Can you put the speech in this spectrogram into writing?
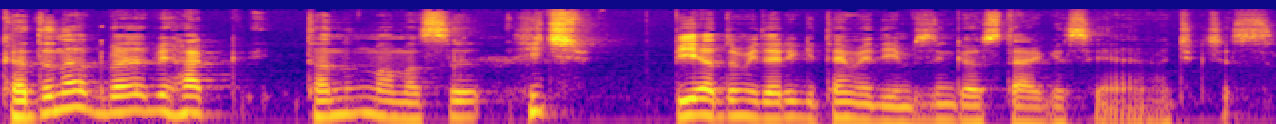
kadına böyle bir hak tanınmaması hiç bir adım ileri gitemediğimizin göstergesi yani açıkçası.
